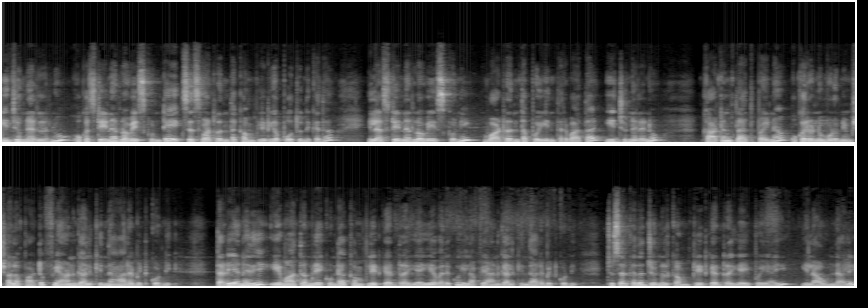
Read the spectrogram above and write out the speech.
ఈ జొన్నలను ఒక స్టెయినర్లో వేసుకుంటే ఎక్సెస్ వాటర్ అంతా కంప్లీట్గా పోతుంది కదా. ఇలా స్టెయినర్లో వేసుకొని వాటర్ అంతా పోయిన తర్వాత ఈ జొన్నలను కాటన్ క్లాత్ పైన ఒక రెండు మూడు నిమిషాల పాటు ఫ్యాన్ గాలి కింద ఆరబెట్టుకోండి. తడి అనేది ఏమాత్రం లేకుండా కంప్లీట్గా డ్రై అయ్యే వరకు ఇలా ఫ్యాన్ గాలి కింద ఆరబెట్టుకోండి. చూసారు కదా జొన్నలు కంప్లీట్గా డ్రై అయిపోయాయి. ఇలా ఉండాలి.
